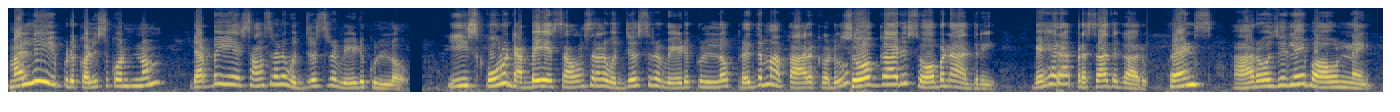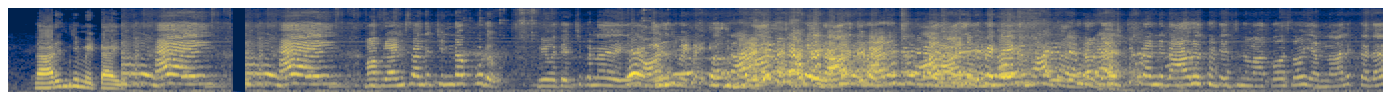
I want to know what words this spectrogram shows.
మళ్ళీ ఇప్పుడు కలుసుకుంటున్నాం డెబ్బై ఏడు సంవత్సరాల ఉద్రస్ర వేడుకల్లో. ఈ స్కూల్ డెబ్బై ఐదు సంవత్సరాల వజ్రస్ర వేడుకల్లో ప్రథమ కారకుడు సోగ్గాడు శోభనాద్రి బెహరా ప్రసాద్ గారు. ఫ్రెండ్స్ ఆ రోజులే బాగున్నాయి. నారింజ మిఠాయి. హాయ్! హాయ్! మా ఫ్రెండ్స్ అందరు చిన్నప్పుడు మేము తెచ్చుకున్న ఆరెంజ్ మిఠాయి. తెచ్చిన మా కోసం ఎన్నాళ్ళకి కదా?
